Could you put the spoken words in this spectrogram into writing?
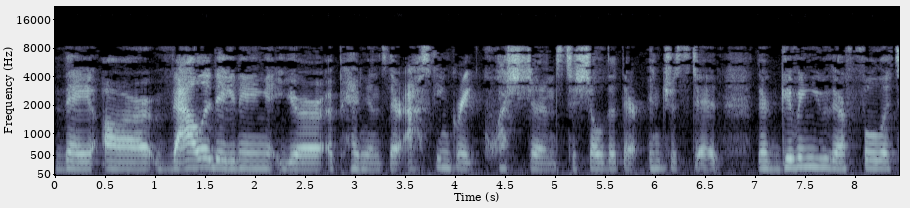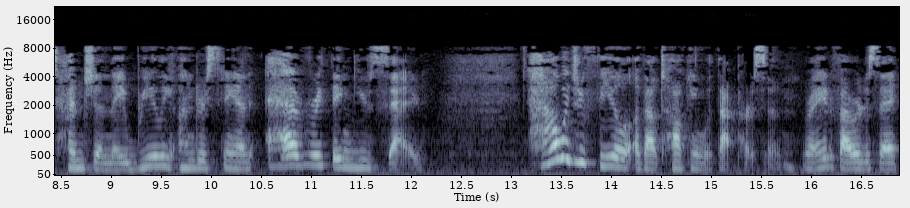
They are validating your opinions. They're asking great questions to show that they're interested. They're giving you their full attention. They really understand everything you say how would you feel about talking with that person, right? If I were to say,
